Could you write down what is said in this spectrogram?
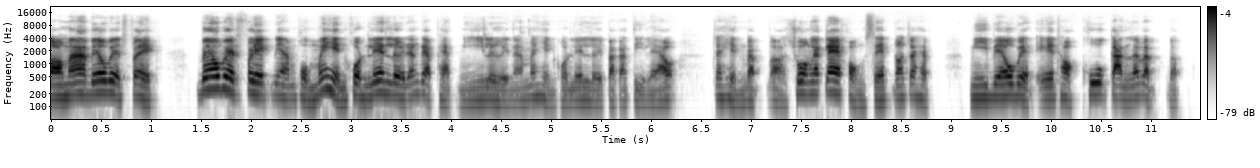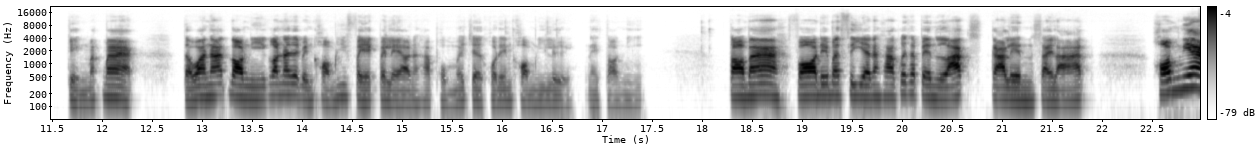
ต่อมาเบลเวดเฟกเบลเวดเฟกเนี่ยผมไม่เห็นคนเล่นเลยตั้งแต่แพทนี้เลยนะ ไม่เห็นคนเล่นเลยปกติแล้ว จะเห็นแบบช่วงแรก ๆ ของเซตเนาะจะแบบมีเบลเวดเอทอกคู่กันแล้วแบบแบบเก่งมากๆ แต่ว่าณตอนนี้ก็น่าจะเป็นคอมที่เฟกไปแล้วนะครับ ผมไม่เจอโคเดนคอมนี้เลยในตอนนี้ ต่อมาฟอร์เดมาเซียนะครับ ก็จะเป็นลักซ์กาเลนไซรัสคอมเนี้ย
